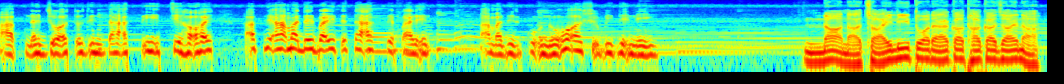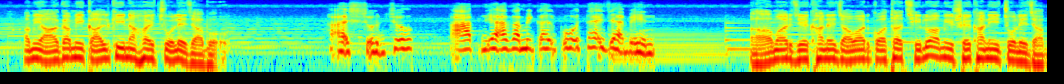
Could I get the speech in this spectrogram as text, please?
আপনার যতদিন থাকতে ইচ্ছে হয়, আপনি আমাদের বাড়িতে থাকতে পারেন। আমাদের কোনো অসুবিধে নেই। না না চাইলেই তো আর একা থাকা যায় না। আমি আগামী কালকেই না হয় চলে যাব। আশ্চর্য আপনি আগামীকাল কোথায় যাবেন? আমার যেখানে যাওয়ার কথা ছিল আমি সেখানেই চলে যাব।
